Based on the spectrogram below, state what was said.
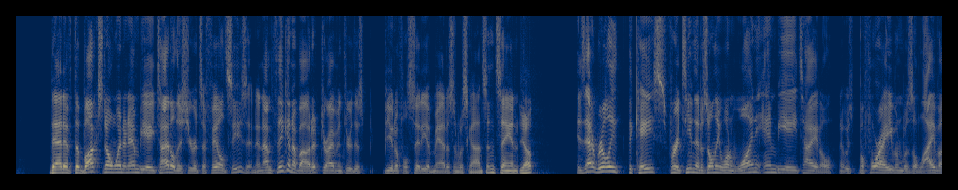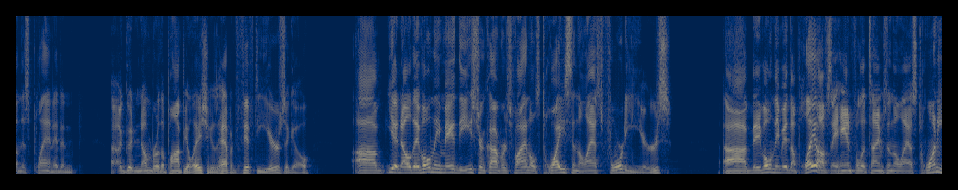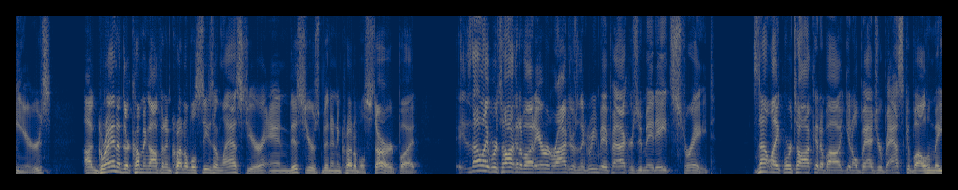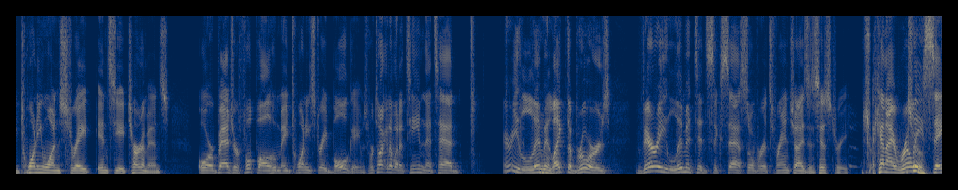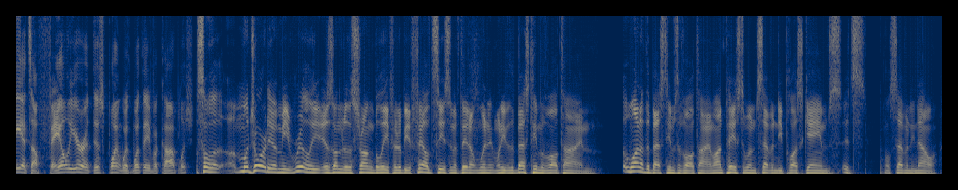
that if the Bucks don't win an NBA title this year, it's a failed season. And I'm thinking about it driving through this beautiful city of Madison, Wisconsin, saying, Yep. is that really the case for a team that has only won one NBA title? And it was before I even was alive on this planet and a good number of the population because it happened 50 years ago. Um, you know, they've only made the Eastern Conference Finals twice in the last 40 years. Uh, they've only made the playoffs a handful of times in the last 20 years. Uh, granted, they're coming off an incredible season last year, and this year's been an incredible start, but it's not like we're talking about Aaron Rodgers and the Green Bay Packers who made eight straight. It's not like we're talking about, you know, Badger basketball who made 21 straight NCAA tournaments or Badger football who made 20 straight bowl games. We're talking about a team that's had very limited, like the Brewers, very limited success over its franchise's history. Can I really True. say it's a failure at this point with what they've accomplished? So a majority of me really is under the strong belief it'll be a failed season if they don't win it when even the best team of all time, one of the best teams of all time, on pace to win 70 plus games. It's well 70 now,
